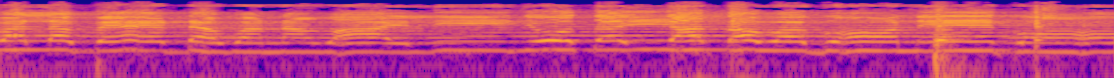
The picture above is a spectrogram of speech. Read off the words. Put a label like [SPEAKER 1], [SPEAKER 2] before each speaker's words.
[SPEAKER 1] बल बेड बनवाली जो दैया तब गोने को।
